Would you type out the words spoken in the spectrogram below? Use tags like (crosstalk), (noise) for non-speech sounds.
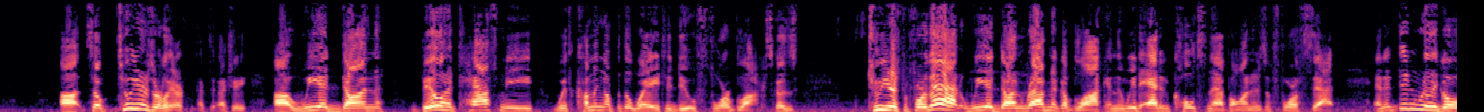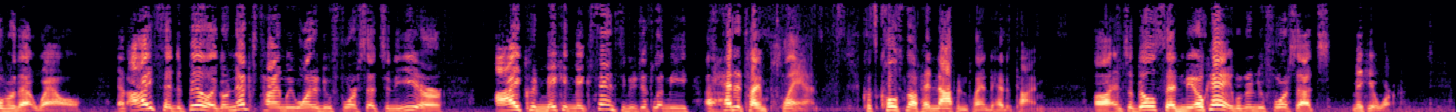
uh, so two years earlier, actually, uh, we had done. Bill had tasked me with coming up with a way to do four blocks because two years before that we had done Ravnica block and then we'd added Cold Snap on as a fourth set and it didn't really go over that well. And I said to Bill, I go, next time we want to do four sets in a year, I could make it make sense if you just let me ahead of time plan. Because Cold Snap had not been planned ahead of time. Uh, and so Bill said to me, okay, we're going to do four sets, make it work.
